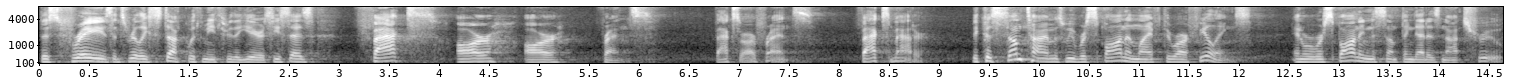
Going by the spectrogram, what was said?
this phrase that's really stuck with me through the years. He says, Facts are our friends. Facts are our friends. Facts matter. Because sometimes we respond in life through our feelings, and we're responding to something that is not true.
